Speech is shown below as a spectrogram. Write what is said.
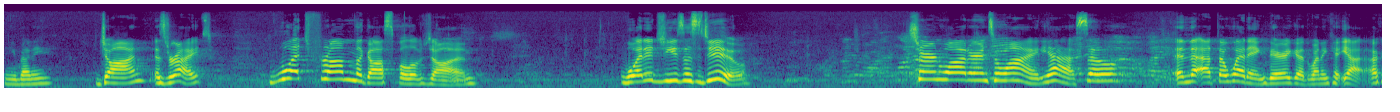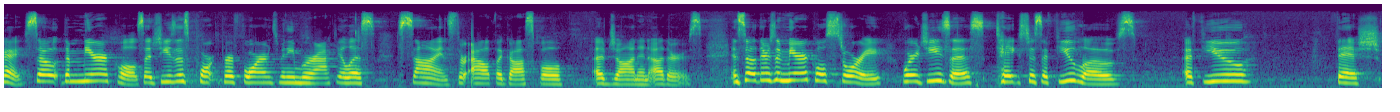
Anybody? John is right. What from the Gospel of John? What did Jesus do? Turn water into wine. Yeah, so and the, at the wedding, very good. Wedding, yeah, okay. So the miracles that Jesus performed, many miraculous signs throughout the Gospel of John and others. And so there's a miracle story where Jesus takes just a few loaves, a few fish,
